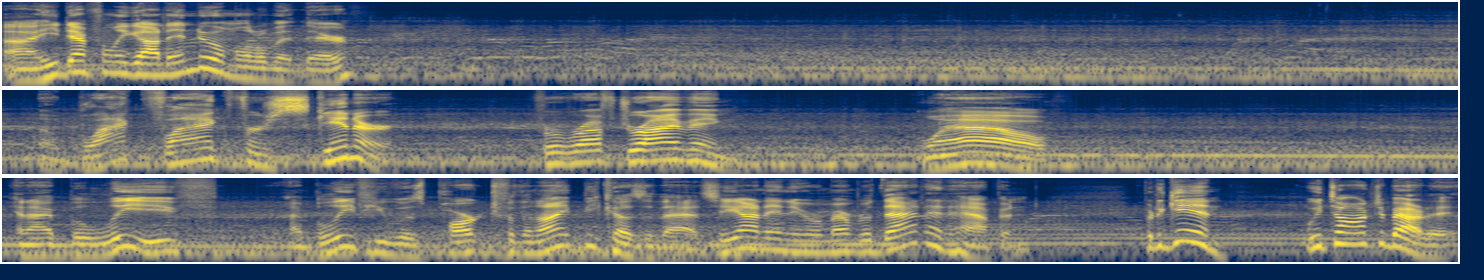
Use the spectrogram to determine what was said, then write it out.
Uh, he definitely got into him a little bit there. A black flag for Skinner for rough driving. Wow. And I believe, I believe he was parked for the night because of that. See, I didn't even remember that had happened. But again, we talked about it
